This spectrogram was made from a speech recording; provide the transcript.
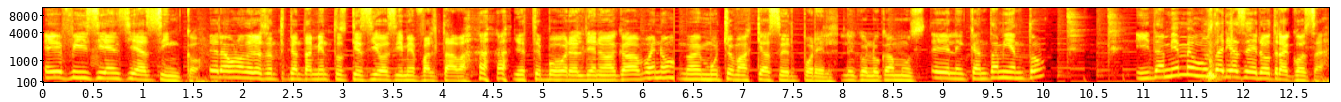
eficiencia 5. Era uno de los encantamientos que sí o sí me faltaba. y este pobre aldeano acá, bueno, no hay mucho más que hacer por él. Le colocamos el encantamiento. Y también me gustaría hacer otra cosa,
